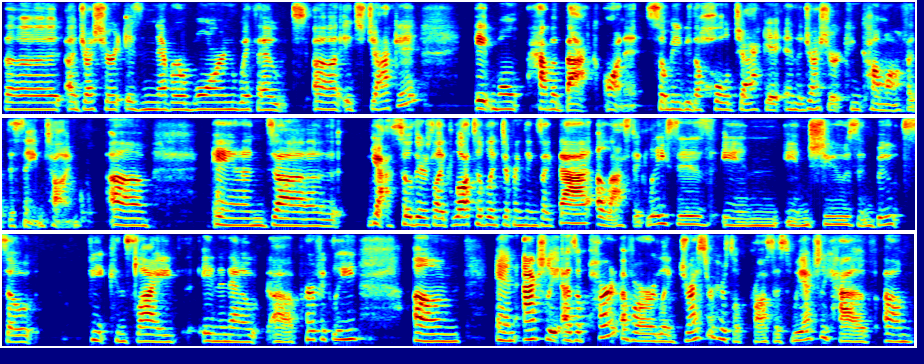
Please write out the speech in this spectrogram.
the a dress shirt is never worn without uh, its jacket, it won't have a back on it. So maybe the whole jacket and the dress shirt can come off at the same time. Um, and uh, yeah, so there's like lots of like different things like that. Elastic laces in in shoes and boots, so feet can slide in and out uh, perfectly. Um, and actually, as a part of our like dress rehearsal process, we actually have um,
